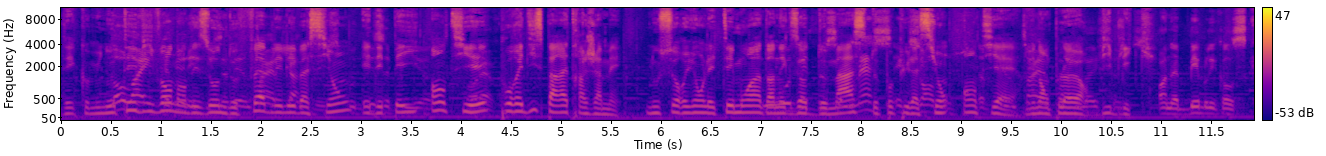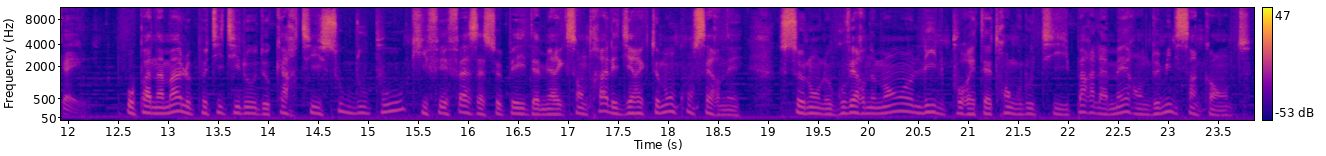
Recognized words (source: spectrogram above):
Des communautés vivant dans des zones de faible élévation et des pays entiers pourraient disparaître à jamais. Nous serions les témoins d'un exode de masse de populations entières d'une ampleur biblique. Au Panama, le petit îlot de Carti Soukdoupou, qui fait face à ce pays d'Amérique centrale, est directement concerné. Selon le gouvernement, l'île pourrait être engloutie par la mer en 2050.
